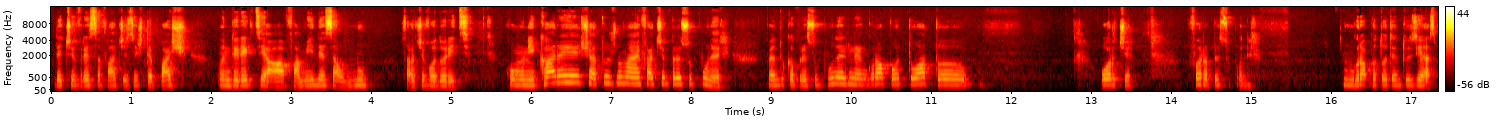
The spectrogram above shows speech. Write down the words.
de ce vreți să faceți niște pași în direcția familiei sau nu, sau ce vă doriți. Comunicare și atunci nu mai facem presupuneri, pentru că presupunerile îngroapă toată orice fără presupuneri. Îngroapă tot entuziasm.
